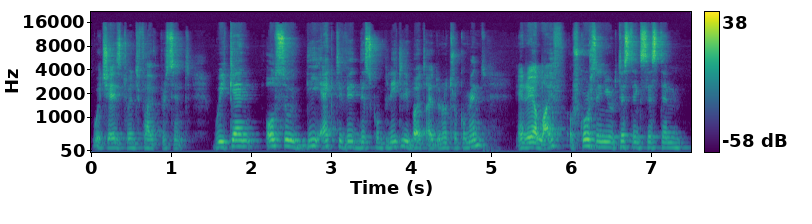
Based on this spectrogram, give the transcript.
which is 25%. We can also deactivate this completely, but I do not recommend in real life. Of course, in your testing system,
